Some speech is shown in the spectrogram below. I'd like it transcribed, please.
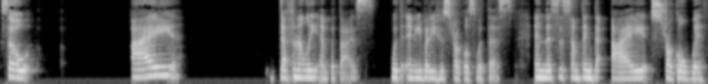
so I definitely empathize with anybody who struggles with this. And this is something that I struggle with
